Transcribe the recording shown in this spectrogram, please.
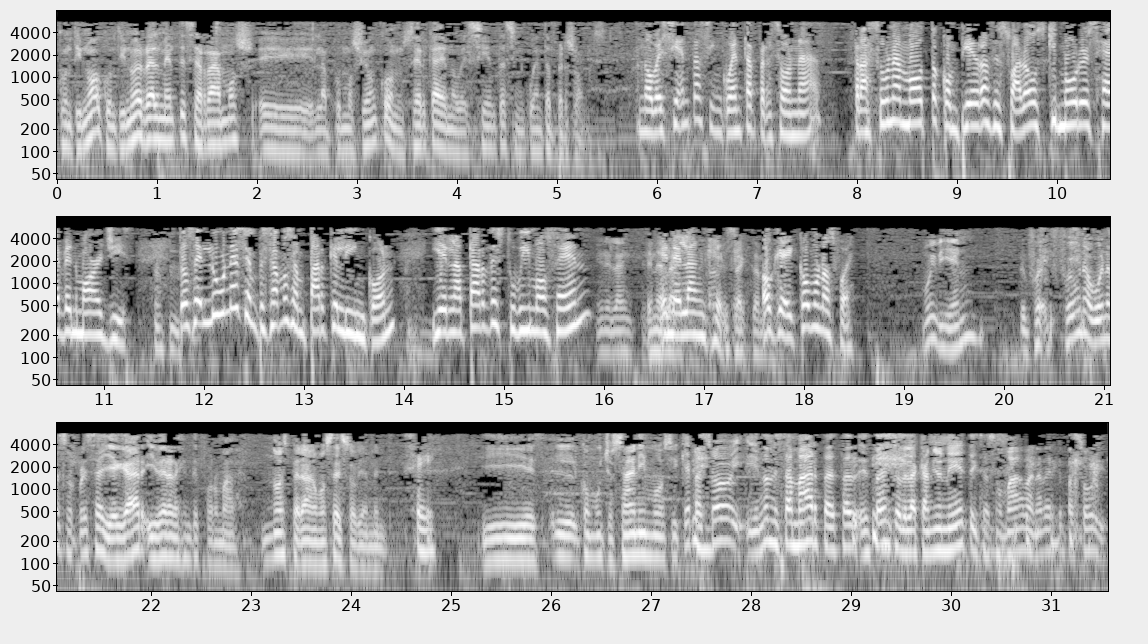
continuó, continuó y realmente cerramos eh, la promoción con cerca de 950 personas. 950 personas tras una moto con piedras de Swarovski Motors Heaven Margis. Entonces el lunes empezamos en Parque Lincoln y en la tarde estuvimos en En el ángel. En en el Ángel. Exactamente. Ok, ¿cómo nos fue? Muy bien. Fue, fue una buena sorpresa llegar y ver a la gente formada. No esperábamos eso, obviamente. Sí. Y es- el- con muchos ánimos. ¿Y qué pasó? ¿Y dónde está Marta? Está, está dentro de la camioneta y se asomaban a ver qué pasó. Y-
